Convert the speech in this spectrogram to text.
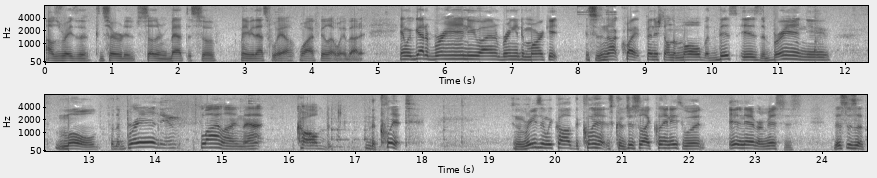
I was raised a conservative Southern Baptist, so maybe that's I, why I feel that way about it. And we've got a brand new item bringing to market. This is not quite finished on the mold, but this is the brand new mold for the brand new fly line mat called the Clint. And the reason we call it the Clint is because just like Clint Eastwood, it never misses. This is a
